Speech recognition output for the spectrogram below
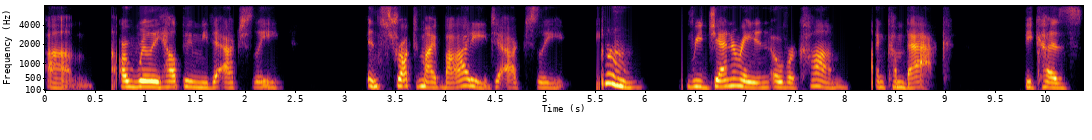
um, are really helping me to actually instruct my body to actually regenerate and overcome and come back because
